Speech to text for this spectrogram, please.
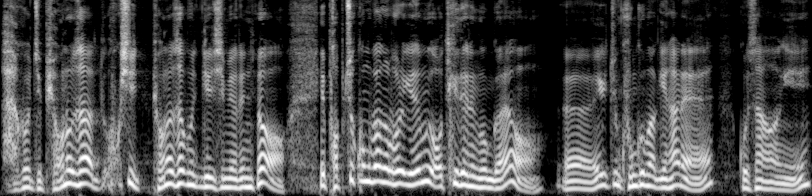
아이고, 이제 변호사, 혹시 변호사분 계시면은요, 이 법적 공방을 벌이게 되면 어떻게 되는 건가요? 예, 이게 좀 궁금하긴 하네, 그 상황이.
